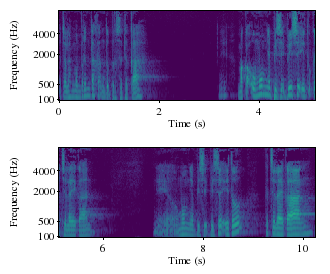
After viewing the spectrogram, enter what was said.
adalah memerintahkan untuk bersedekah. Maka umumnya bisik-bisik itu kejelekan. Ya, umumnya bisik-bisik itu kejelekan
